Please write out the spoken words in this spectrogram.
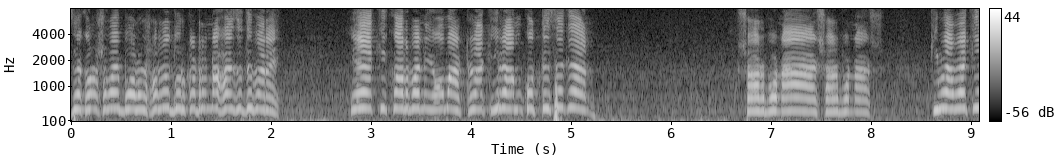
যে কোনো সময় বড় সড়ো দুর্ঘটনা হয়ে যেতে পারে। এ কি করবানি? ওমা ট্রাকি রাম করতেছে কেন? সর্বনাশ সর্বনাশ। কীভাবে কি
